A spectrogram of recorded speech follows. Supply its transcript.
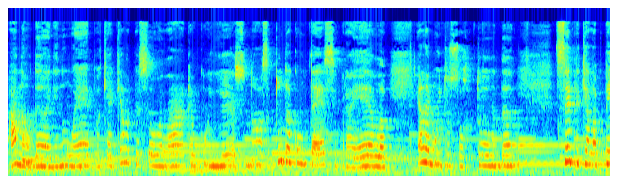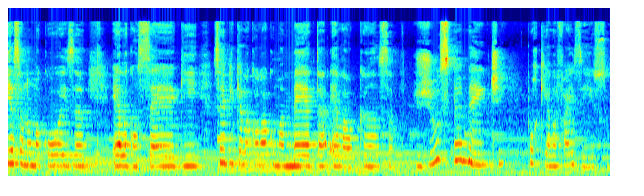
Ah, não, Dani, não é, porque aquela pessoa lá que eu conheço, nossa, tudo acontece para ela, ela é muito sortuda. Sempre que ela pensa numa coisa, ela consegue. Sempre que ela coloca uma meta, ela alcança. Justamente porque ela faz isso.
